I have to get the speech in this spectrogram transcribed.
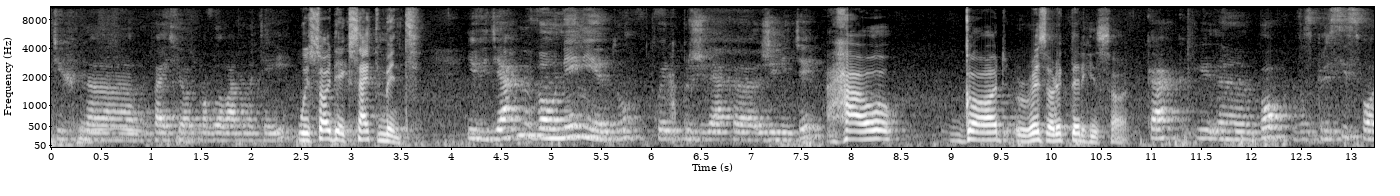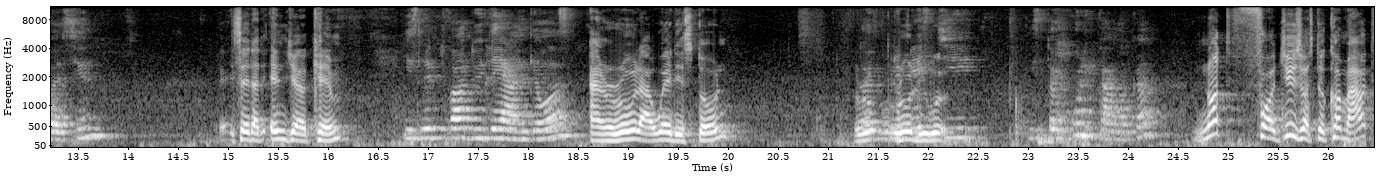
стих на 28 глава на Матеи We saw the excitement, и видяхме вълнението, което преживяха жените, how God resurrected his son. как е, Бог възкреси своя син He said that angel came и след това дойде ангела, and rolled away the stone. той Ro- rolled the, премести изтъркули камъка, not for Jesus to come out,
